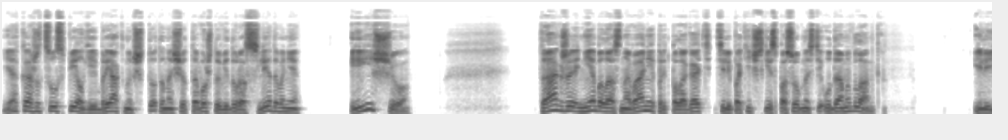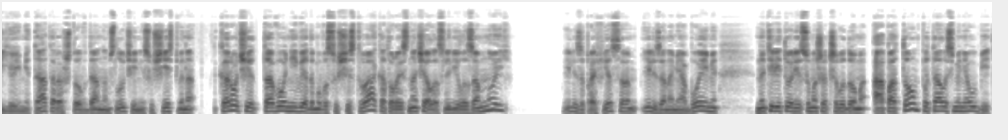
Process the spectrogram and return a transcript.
я, кажется, успел ей брякнуть что-то насчет того, что веду расследование. И еще. Также не было оснований предполагать телепатические способности у дамы Бланк. Или ее имитатора, что в данном случае несущественно. Короче, того неведомого существа, которое сначала следило за мной, или за профессором, или за нами обоими, на территории сумасшедшего дома, а потом пыталось меня убить.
